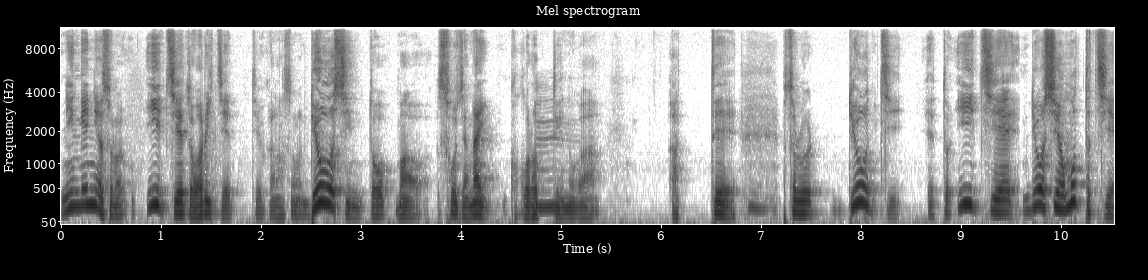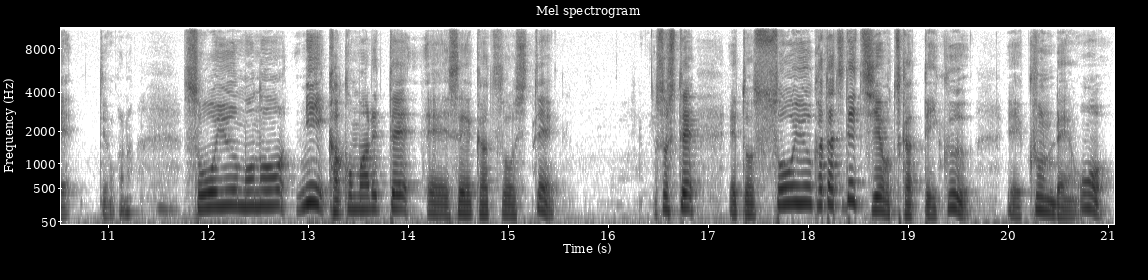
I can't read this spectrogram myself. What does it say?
人間にはそのいい知恵と悪い知恵っていうかなその良心と、まあ、そうじゃない心っていうのがあって、その良知、えっと、いい知恵良心を持った知恵っていうのかな、そういうものに囲まれて、えー生活をしてそして、えっと、そういう形で知恵を使っていく、えー訓練を、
